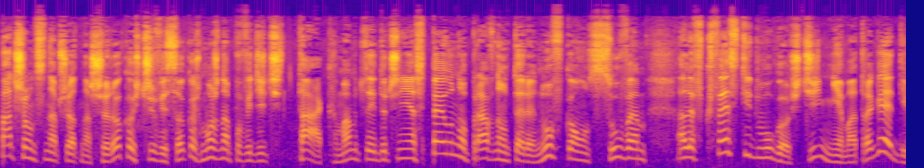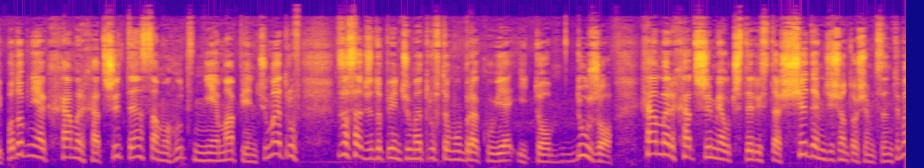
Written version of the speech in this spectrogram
Patrząc na przykład na szerokość czy wysokość, można powiedzieć tak, mamy tutaj do czynienia z pełnoprawną terenówką, suwem, ale w kwestii długości nie ma tragedii. Podobnie jak Hammer H3, ten samochód nie ma 5 metrów. W zasadzie do 5 metrów temu brakuje i to dużo. Hammer H3 miał 478 cm,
